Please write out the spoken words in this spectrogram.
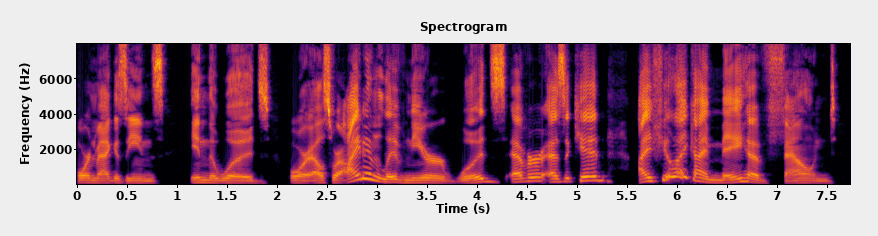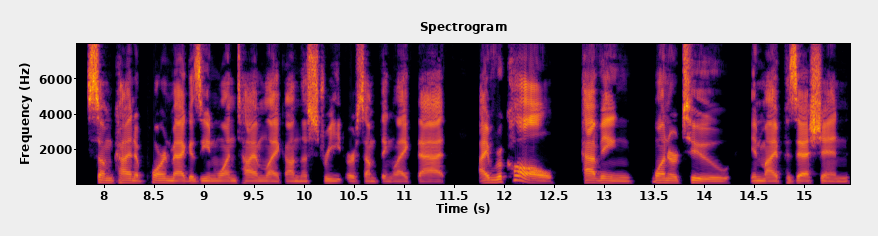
porn magazines in the woods or elsewhere. I didn't live near woods ever as a kid. I feel like I may have found some kind of porn magazine one time, like on the street or something like that. I recall having one or two in my possession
